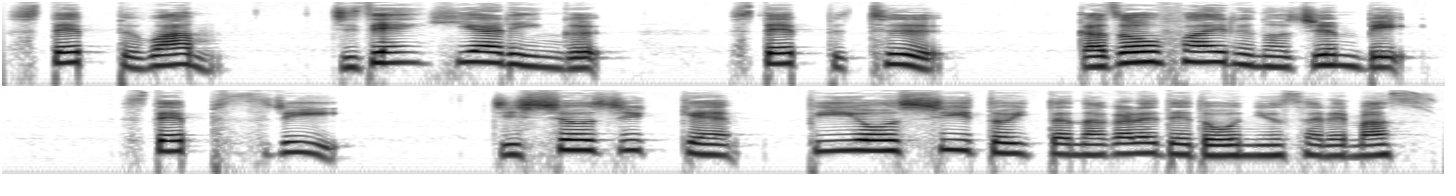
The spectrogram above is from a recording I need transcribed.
ステップ1事前ヒアリング。ステップ2画像ファイルの準備。ステップ3実証実験 POC といった流れで導入されます。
